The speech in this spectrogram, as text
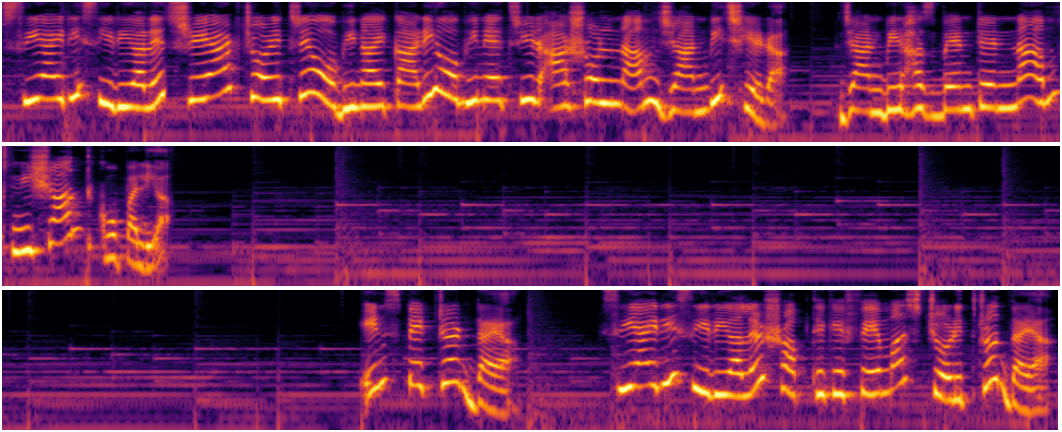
সিআইডি সিরিয়ালে শ্রেয়ার চরিত্রে অভিনয়কারী অভিনেত্রীর আসল নাম জানবি ছেড়া। জানবির হাজবেন্ডের নাম নিশান্ত গোপালিয়া। ইন্সপেক্টর দয়া। সিআইডি সিরিয়ালের সবথেকে ফেমাস চরিত্র দয়া।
